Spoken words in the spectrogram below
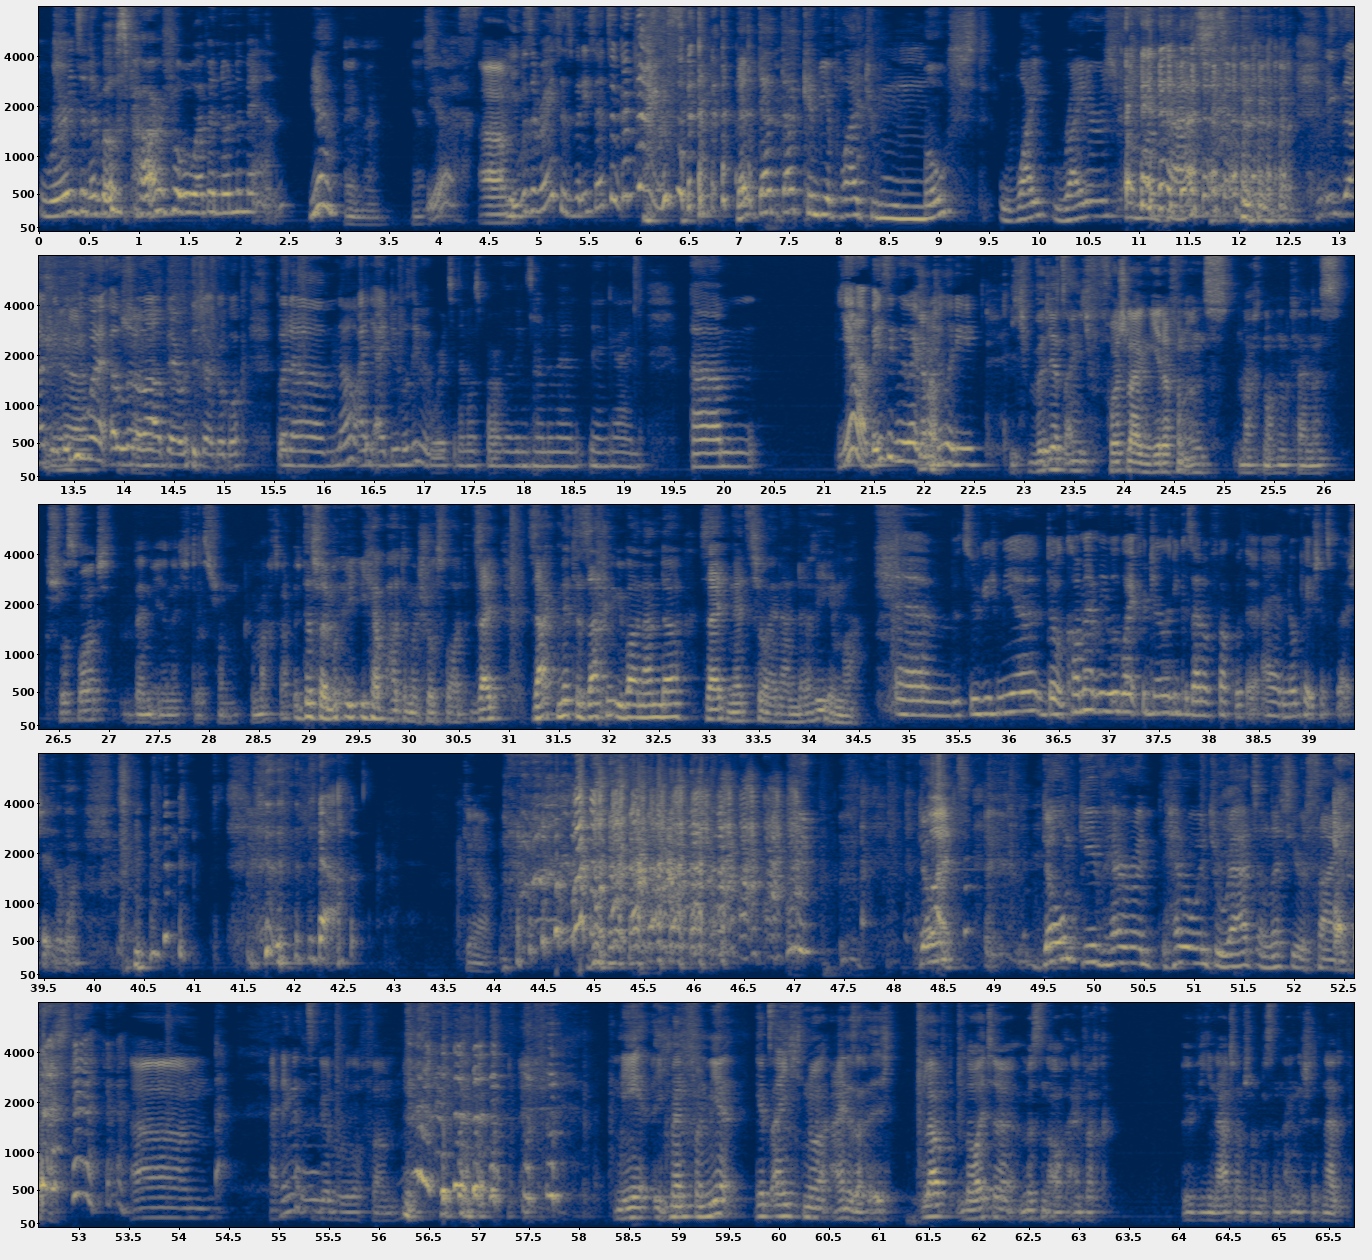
words are the most powerful weapon known to man. Ja, Amen. Yes. Yes. Um, he was a racist, but he said some good things. that, that, that can be applied to most white writers from our past. exactly. But he went a little sure. out there with the Jungle Book. But um, no, I, I do believe it. Words are the most powerful things known to man, mankind. Um, yeah, basically white Genau. fragility. Ich würde jetzt eigentlich vorschlagen, jeder von uns macht noch ein kleines Schlusswort, wenn ihr nicht das schon gemacht habt. Das war, ich hab, hatte mein Schlusswort. Seid, sagt nette Sachen übereinander, seid nett zueinander, wie immer. Um, bezüglich mir, don't come at me with white fragility because I don't fuck with it. I have no patience for that shit no more. yeah. Genau. Don't, don't give heroin, heroin to rats unless you're a scientist. Um, I think that's a good rule of thumb. nee, ich meine, von mir gibt's eigentlich nur eine Sache. Ich glaube, Leute müssen auch einfach, wie Nathan schon ein bisschen angeschnitten hat,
